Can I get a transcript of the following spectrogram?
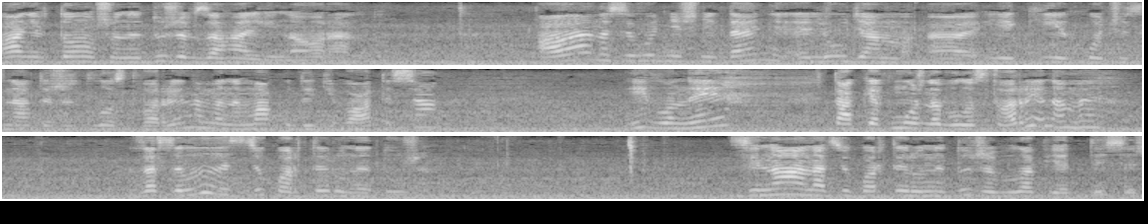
Плані в тому, що не дуже взагалі на оренду. Але на сьогоднішній день людям, е, які хочуть зняти житло з тваринами, нема куди діватися. І вони, так як можна було з тваринами, заселились цю квартиру не дуже. Ціна на цю квартиру не дуже була 5 тисяч.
